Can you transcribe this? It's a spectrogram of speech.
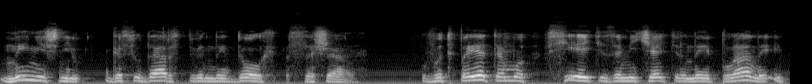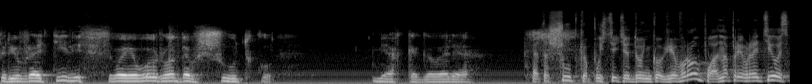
нынешний государственный долг США. Вот поэтому все эти замечательные планы и превратились в своего рода в шутку, мягко говоря. Эта шутка «пустите Дуньку в Европу», она превратилась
